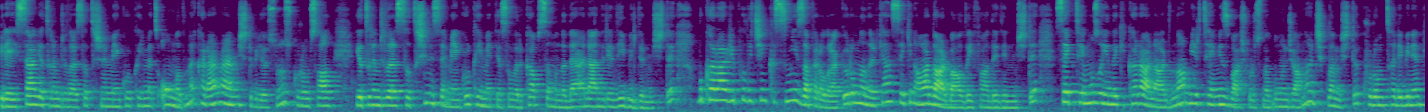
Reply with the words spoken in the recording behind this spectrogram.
bireysel yatırımcılara satışının menkul kıymet olmadığına karar vermişti biliyorsunuz. Kurumsal yatırımcılara satışın ise menkul kıymet yasaları kapsamında değerlendirildiği bildirmişti. Bu karar Ripple için kısmi zafer olarak yorumlanırken SEC'in ağır darbe aldığı ifade edilmişti. SEC Temmuz ayındaki kararın ardından bir temiz başvurusunda bulunacağını açıklamıştı. Kurum talebinin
